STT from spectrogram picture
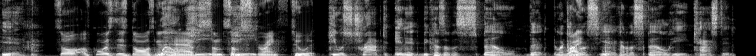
Yeah. So of course this doll's gonna Well, have he- some some he- strength to it. He was trapped in it because of a spell that, like, kind of a, yeah, kind of a spell he casted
